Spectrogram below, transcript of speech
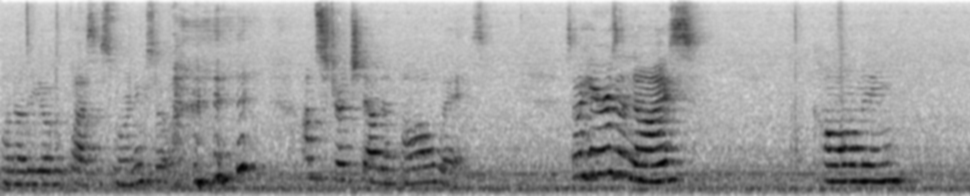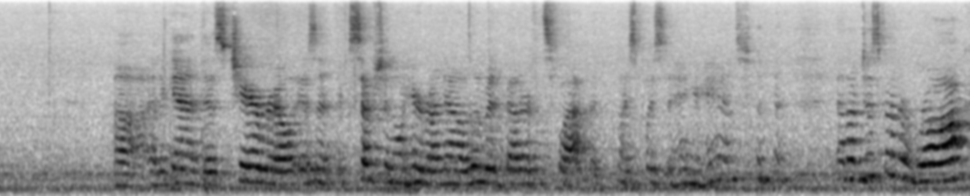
one other yoga class this morning, so I'm stretched out in all ways. So here's a nice, calming Uh, and again, this chair rail isn't exceptional here right now, a little bit better if it's flat, but nice place to hang your hands. and I'm just gonna rock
